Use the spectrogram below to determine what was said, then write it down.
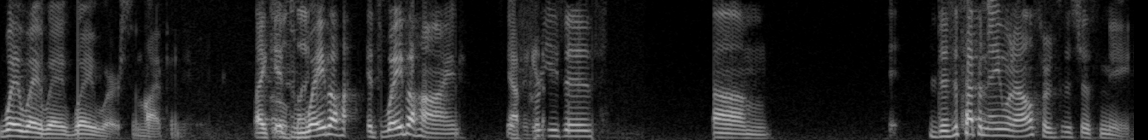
Way, way, way, way worse in my opinion. Like Oh, it's like- way behind. It's way behind. It it- freezes. Um, does this happen to anyone else, or is this just me?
